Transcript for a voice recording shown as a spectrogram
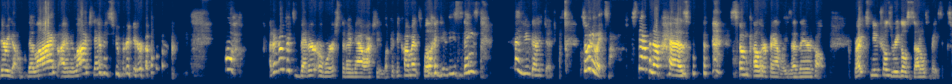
there we go. The live, I am a live stamping superhero. oh, I don't know if it's better or worse that I now actually look at the comments while I do these things. You guys judge. So anyways, Stampin' Up has some color families as they are called. Brights, neutrals, regals, subtles, basics.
